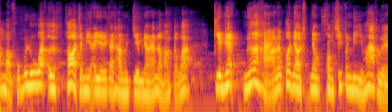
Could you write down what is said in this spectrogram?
ำอะผมไม่รู้ว่า เออเขาอาจจะมีไอเดียในการทำเกมแนวนั้นหรอมั้ง แต่ว่าเกมเนี้ยเนื้อหาแล้วก็แนวแนวความคิดมันดีมากเลย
